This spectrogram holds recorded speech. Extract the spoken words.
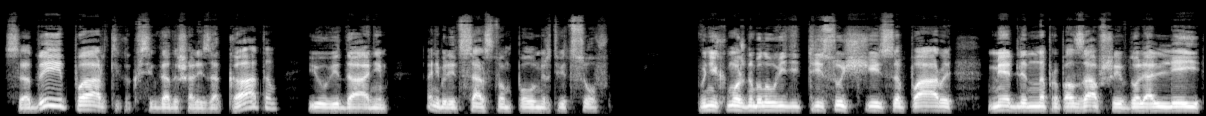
Сады и парки, как всегда, дышали закатом и увяданием, они были царством полумертвецов. В них можно было увидеть трясущиеся пары, медленно проползавшие вдоль аллеи,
